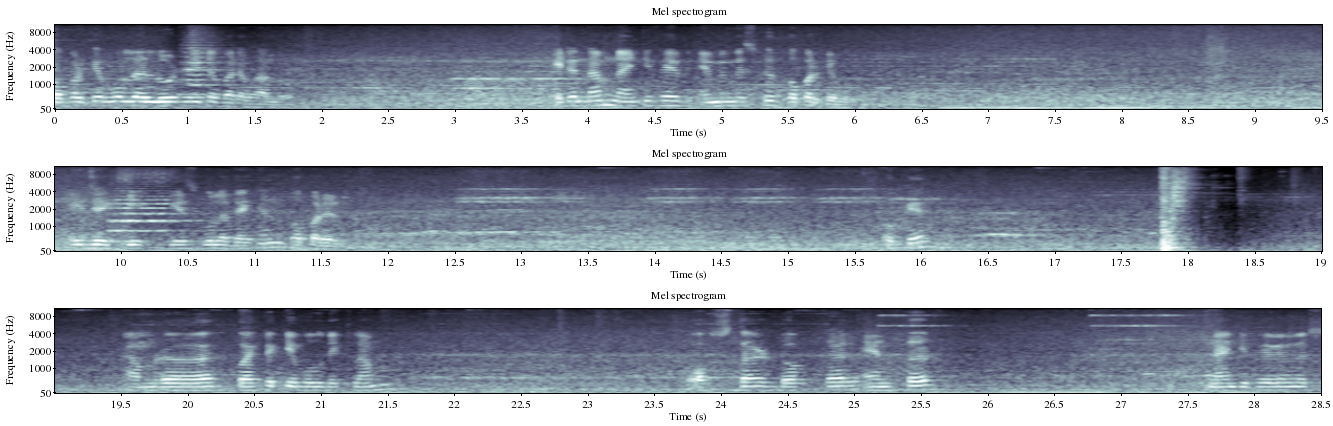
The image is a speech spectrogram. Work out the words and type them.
কপার কেবলের লোড নিতে পারে ভালো। এটার নাম ninety five M M square copper cable এই যে কেসগুলো দেখেন কপারের ওকে। আমরা কয়েকটা কেবল দেখলাম। অস্তার ডক্টর অ্যান্সার ninety five M S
